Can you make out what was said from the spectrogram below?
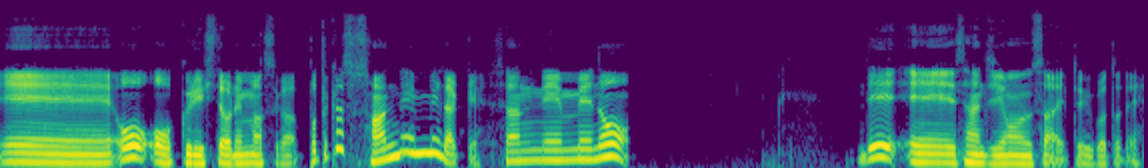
えー、をお送りしておりますが、ポッドキャスト3年目だっけ ?3 年目の、で、えー、34歳ということで、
